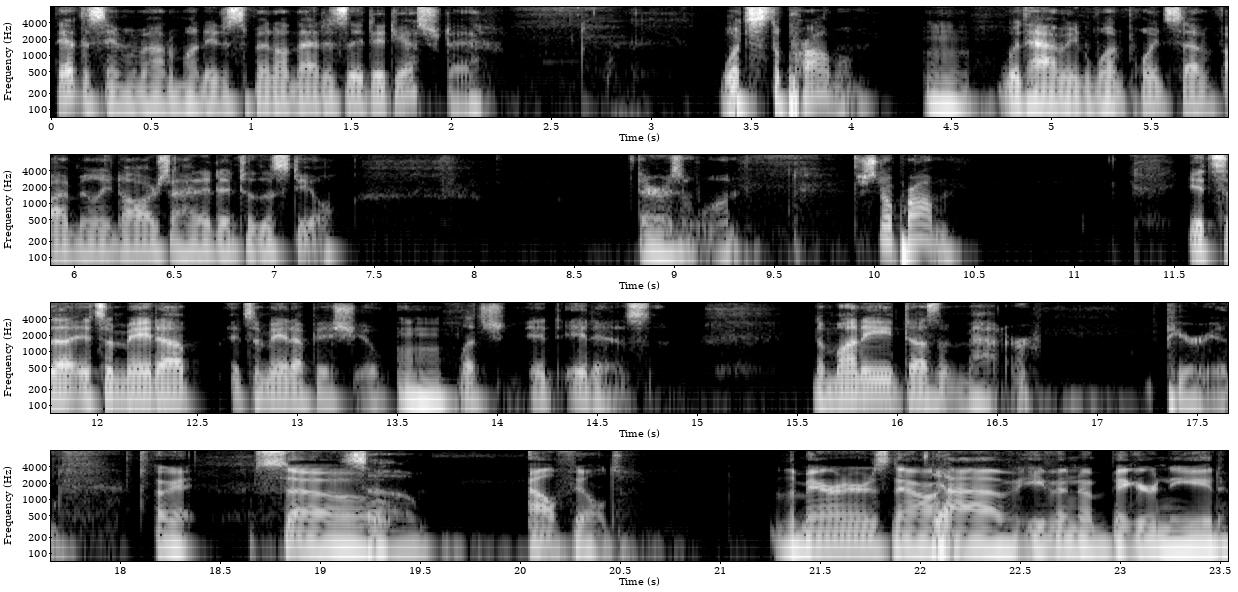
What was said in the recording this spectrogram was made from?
they have the same amount of money to spend on that as they did yesterday. What's the problem mm. with having $1.75 million added into this deal? There isn't one. There's no problem. it's a it's a made up it's a made up issue. Mhm. Let's it, it is. The money doesn't matter. Period. Okay, so, So outfield. The Mariners now Yep. have even a bigger need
